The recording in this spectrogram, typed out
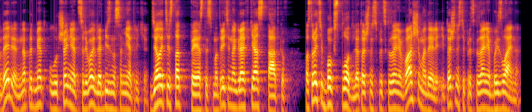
модели на предмет улучшения целевой для бизнеса метрики. Делайте стат-тесты, смотрите на графики остатков, постройте бокс-плот для точности предсказания вашей модели и точности предсказания бейзлайна.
